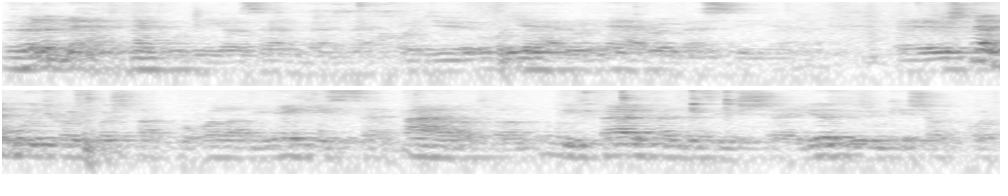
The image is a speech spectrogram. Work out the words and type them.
amiről nem lehet megunni az embernek, hogy, hogy erről, erről beszéljen. És nem úgy, hogy most akkor valami egészen páratlan, új felfedezéssel jövünk, és akkor,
